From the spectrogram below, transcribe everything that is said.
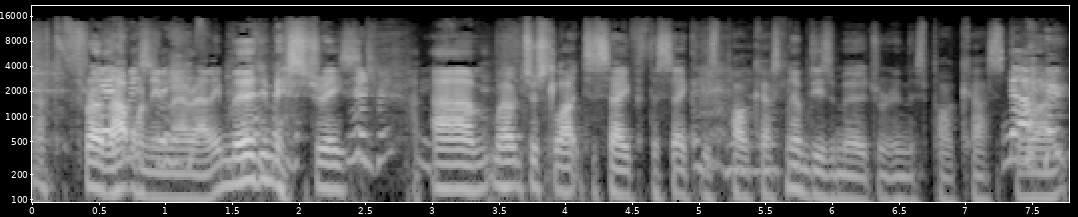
I have to throw Murder that one in there. Ellie. Murder mysteries. Murder mysteries. Um, well, I'd just like to say, for the sake of this podcast, nobody's a murderer in this podcast. No. right?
